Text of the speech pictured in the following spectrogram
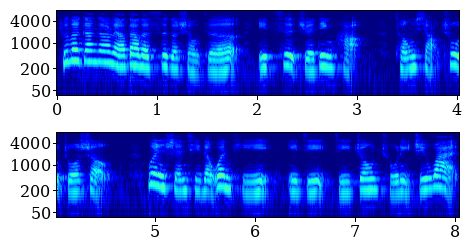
除了刚刚聊到的四个守则，一次决定好，从小处着手，问神奇的问题，以及集中处理之外，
